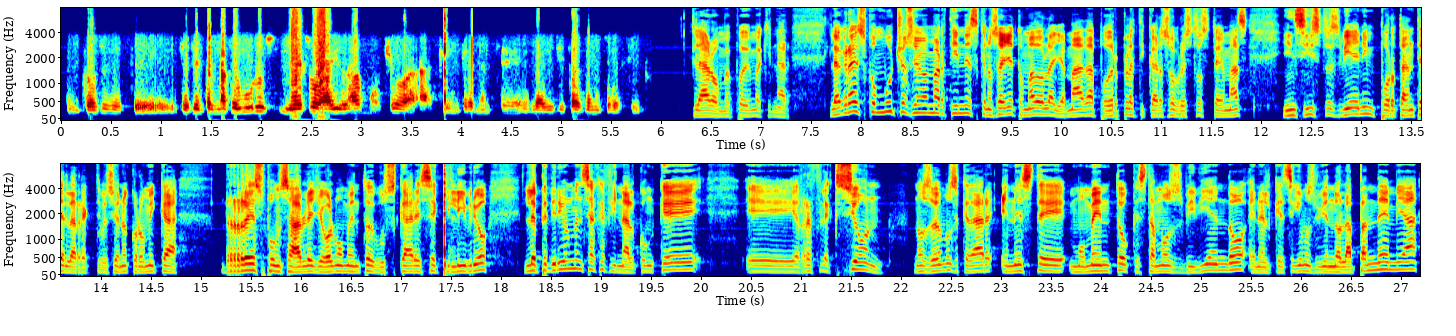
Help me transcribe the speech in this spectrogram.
entonces este, se sienten más seguros y eso ha ayudado mucho a, que incremente la visita de nuestro destino. Claro, me puedo imaginar. Le agradezco mucho, señor Martínez, que nos haya tomado la llamada, poder platicar sobre estos temas. Insisto, es bien importante la reactivación económica responsable. Llegó el momento de buscar ese equilibrio. Le pediría un mensaje final. ¿Con qué eh, reflexión nos debemos de quedar en este momento que estamos viviendo, en el que seguimos viviendo la pandemia?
